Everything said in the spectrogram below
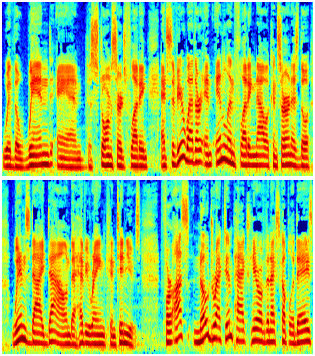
with the wind and the storm surge flooding and severe weather and inland flooding now a concern as the winds die down, the heavy rain continues. For us, no direct impact here over the next couple of days,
